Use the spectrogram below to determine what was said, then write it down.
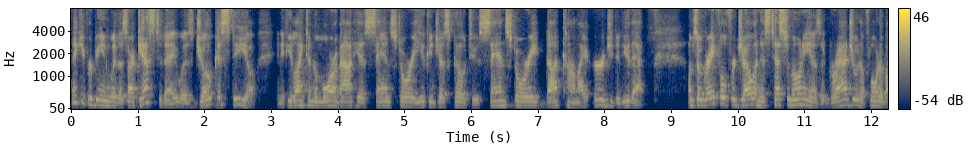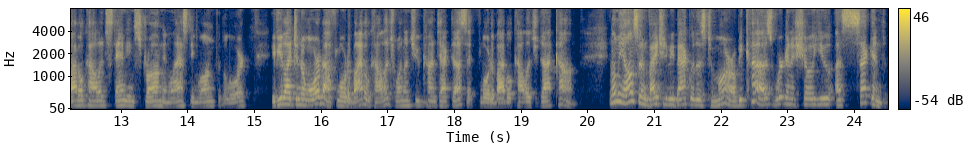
thank you for being with us. Our guest today was Joe Castillo, and if you'd like to know more about his sand story, you can just go to sandstory.com. I urge you to do that. I'm so grateful for Joe and his testimony as a graduate of Florida Bible College, standing strong and lasting long for the Lord. If you'd like to know more about Florida Bible College, why don't you contact us at floridabiblecollege.com. And let me also invite you to be back with us tomorrow because we're going to show you a second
